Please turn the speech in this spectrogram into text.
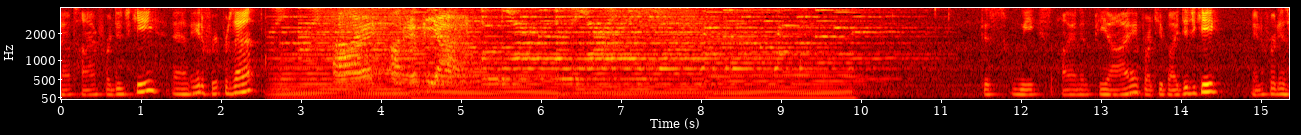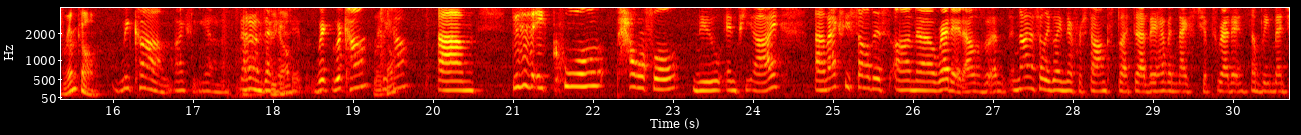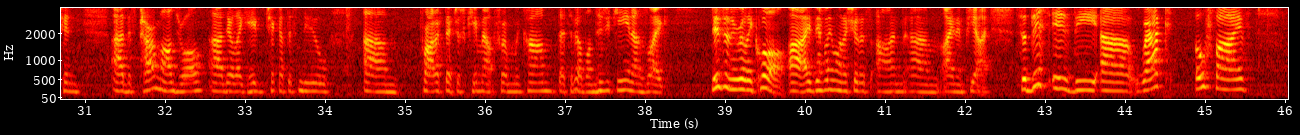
Now time for DigiKey and Adafruit present. On NPI. This week's EYE on NPI brought to you by DigiKey. Adafruit is Remcom. Recom. Actually, yeah, I don't know. I don't know exactly how to say it. Rickcom? Rickcom? Um, this is a cool, powerful new NPI. Um, I actually saw this on uh, Reddit. I was uh, not necessarily going there for stonks, but uh, they have a nice chips Reddit, and somebody mentioned uh, this power module. Uh, they're like, hey, check out this new um, product that just came out from Wacom that's available on DigiKey. And I was like, this is really cool. Uh, I definitely want to show this on um, EYE on NPI. So this is the uh, RAC 05,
